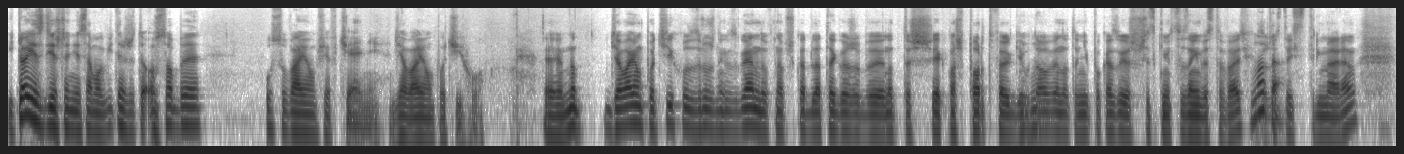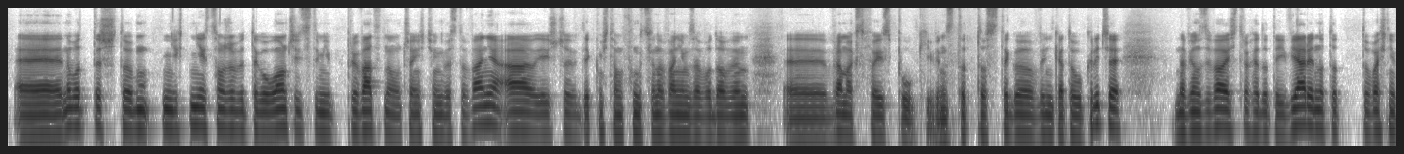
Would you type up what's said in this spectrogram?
I to jest jeszcze niesamowite, że te osoby usuwają się w cień, działają po cichu. E, No, działają po cichu z różnych względów, na przykład dlatego, żeby no też jak masz portfel giełdowy, no to nie pokazujesz wszystkim, w co zainwestowałeś, chyba, No że tak. jesteś streamerem. E, no bo też to nie, nie chcą, żeby tego łączyć z tymi prywatną częścią inwestowania, a jeszcze jakimś tam funkcjonowaniem zawodowym e, w ramach swojej spółki, więc to, to z tego wynika to ukrycie. Nawiązywałeś trochę do tej wiary, no to, to właśnie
